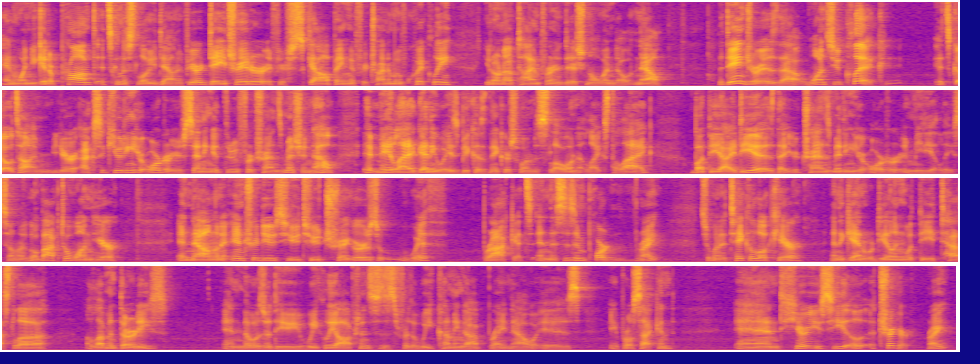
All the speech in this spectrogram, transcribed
And when you get a prompt, it's going to slow you down. If you're a day trader, if you're scalping, if you're trying to move quickly, you don't have time for an additional window. Now, the danger is that once you click, it's go time. You're executing your order, you're sending it through for transmission. Now, it may lag anyways because Thinkorswim is slow and it likes to lag, but the idea is that you're transmitting your order immediately. So I'm going to go back to one here, and now I'm going to introduce you to triggers with brackets. And this is important, right? So we're going to take a look here. And again, we're dealing with the Tesla 1130s. And those are the weekly options. This is for the week coming up. Right now is April 2nd. And here you see a, a trigger, right?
